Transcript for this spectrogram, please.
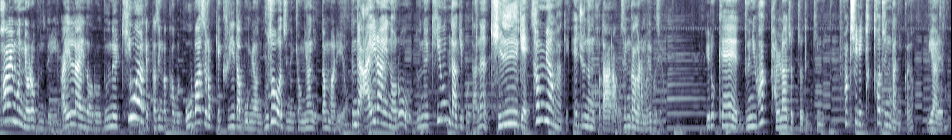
화알못 여러분들이 아이라이너로 눈을 키워야겠다 생각하고 오바스럽게 그리다 보면 무서워지는 경향이 있단 말이에요. 근데 아이라이너로 눈을 키운다기보다는 길게 선명하게 해주는 거다라고 생각을 한번 해보세요. 이렇게 눈이 확 달라졌죠, 느낌이. 확실히 탁 터진다니까요, 위아래로.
